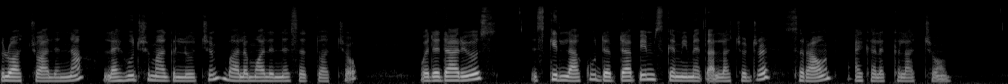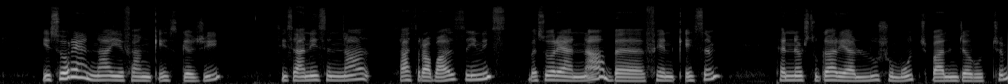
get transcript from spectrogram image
ብሏቸዋልና ለአይሁድ ሽማግሌዎችም ባለሟልነት ሰጥቷቸው ወደ ዳሪዮስ እስኪላኩ ደብዳቤም እስከሚመጣላቸው ድረስ ስራውን አይከለክላቸውም። የሶሪያና የፋንቄስ ገዢ ሲሳኔስና ሳትራባዚኒስ በሶሪያና በፌንቄስም ከእነርሱ ጋር ያሉ ሹሞች ባልንጀሮችም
